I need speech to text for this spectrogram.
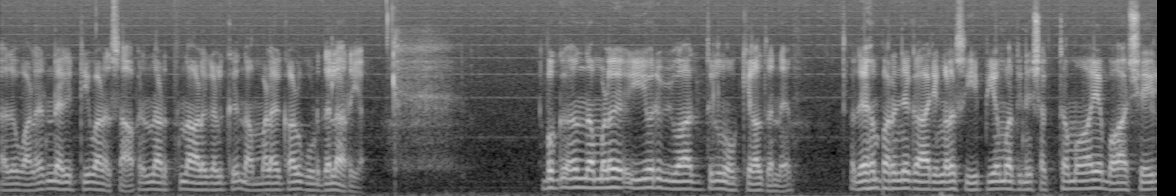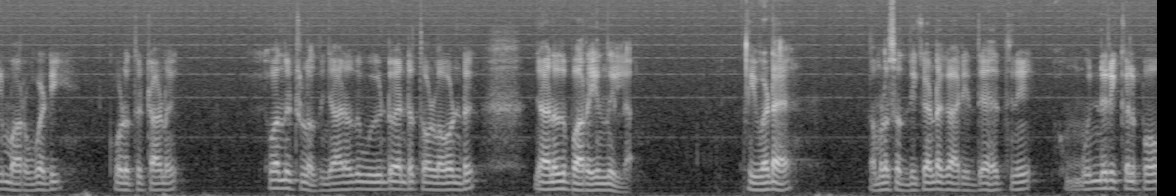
അത് വളരെ നെഗറ്റീവാണ് സ്ഥാപനം നടത്തുന്ന ആളുകൾക്ക് നമ്മളെക്കാൾ കൂടുതൽ അറിയാം. അപ്പോൾ നമ്മൾ ഈ ഒരു വിവാദത്തിൽ നോക്കിയാൽ തന്നെ അദ്ദേഹം പറഞ്ഞ കാര്യങ്ങൾ സി പി എം അതിന് ശക്തമായ ഭാഷയിൽ മറുപടി കൊടുത്തിട്ടാണ് വന്നിട്ടുള്ളത്. ഞാനത് വീണ്ടും എന്റെ തൊള്ള കൊണ്ട് ഞാനത് പറയുന്നില്ല. ഇവിടെ നമ്മൾ ശ്രദ്ധിക്കേണ്ട കാര്യം ഇദ്ദേഹത്തിന് മുന്നൊരിക്കൽ ഇപ്പോൾ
